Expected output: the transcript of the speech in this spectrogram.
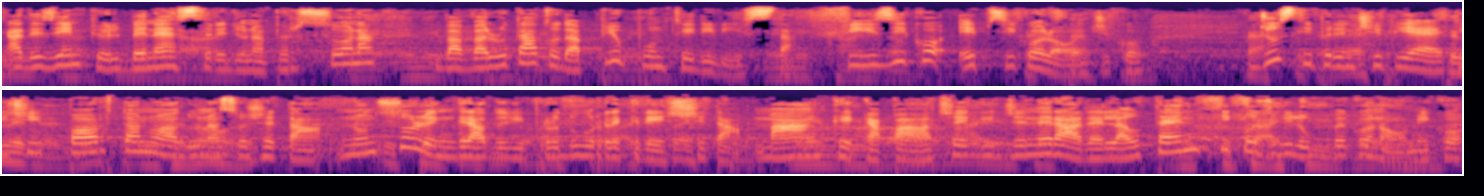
Ad esempio il benessere di una persona va valutato da più punti di vista, fisico e psicologico. Giusti principi etici portano ad una società non solo in grado di produrre crescita, ma anche capace di generare l'autentico sviluppo economico.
